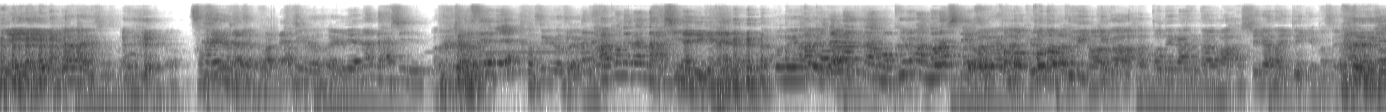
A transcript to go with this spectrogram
ら。いやいやいやいらないでしょ、そのオープンカー疲れるじゃんそこはね走りなさいよ。いやなんで走り強制で走りなさいよ。なんで箱根ランナー走んないといけないの箱根ランナーも車乗らしてよこのこの区域車は箱根ランナーは走らないといけませんなんでそう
